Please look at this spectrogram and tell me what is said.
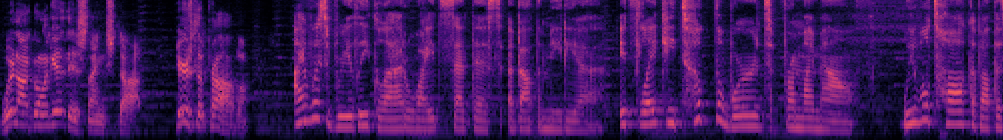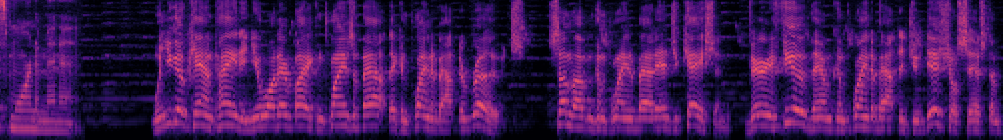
we're not going to get this thing stopped. Here's the problem. I was really glad White said this about the media. It's like he took the words from my mouth. We will talk about this more in a minute. When you go campaigning, you know what everybody complains about? They complain about the roads. Some of them complain about education. Very few of them complain about the judicial system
